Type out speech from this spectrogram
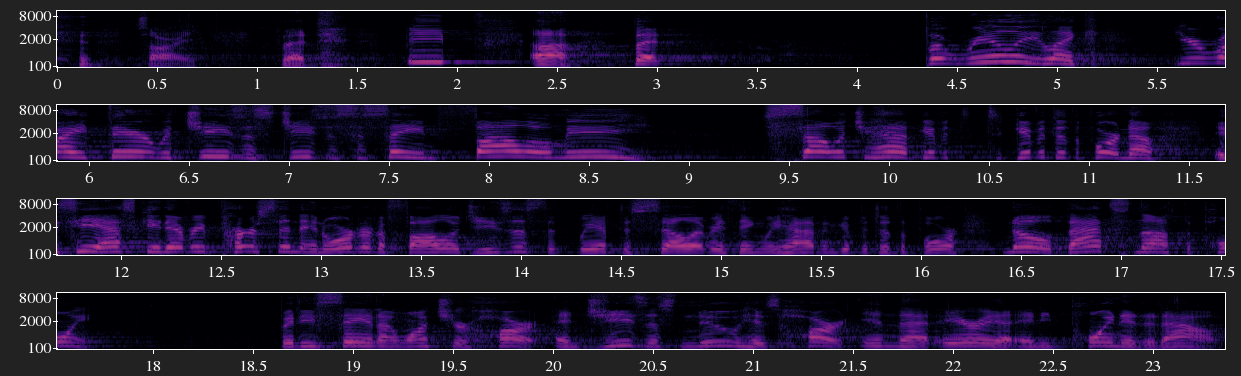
Sorry, but beep. Uh, but, but really, like, you're right there with Jesus. Jesus is saying, Follow me. Sell what you have, give it, to, give it to the poor. Now, is he asking every person in order to follow Jesus that we have to sell everything we have and give it to the poor? No, that's not the point. But he's saying, I want your heart. And Jesus knew his heart in that area and he pointed it out.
